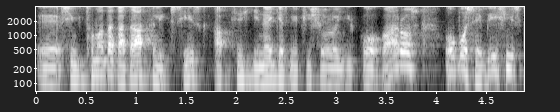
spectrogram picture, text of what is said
ε, συμπτώματα κατάθλιψης από τις γυναίκες με φυσιολογικό βάρος, όπως επίσης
